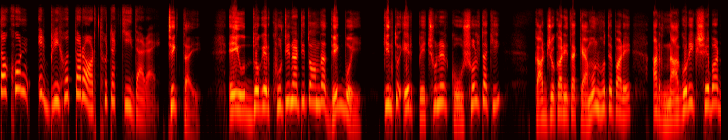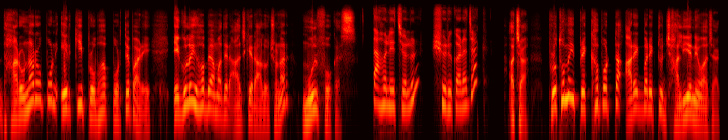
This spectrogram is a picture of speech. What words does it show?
তখন এর বৃহত্তর অর্থটা কি দাঁড়ায়? ঠিক তাই। এই উদ্যোগের খুঁটিনাটি তো আমরা দেখবই কিন্তু এর পেছনের কৌশলটা কি? কার্যকারিতা কেমন হতে পারে? আর নাগরিক সেবার ধারণার ওপর এর কি প্রভাব পড়তে পারে? এগুলোই হবে আমাদের আজকের আলোচনার মূল ফোকাস। তাহলে চলুন শুরু করা যাক। আচ্ছা প্রথমেই প্রেক্ষাপটটা আরেকবার একটু ঝালিয়ে নেওয়া যাক।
